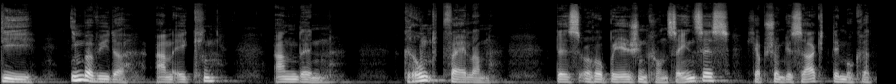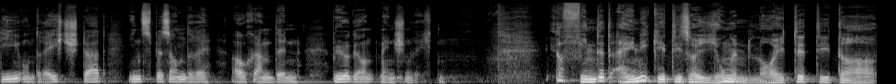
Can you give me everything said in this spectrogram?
die immer wieder anecken an den Grundpfeilern des europäischen Konsenses. Ich habe schon gesagt, Demokratie und Rechtsstaat, insbesondere auch an den Bürger- und Menschenrechten. Er findet einige dieser jungen Leute, die da,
